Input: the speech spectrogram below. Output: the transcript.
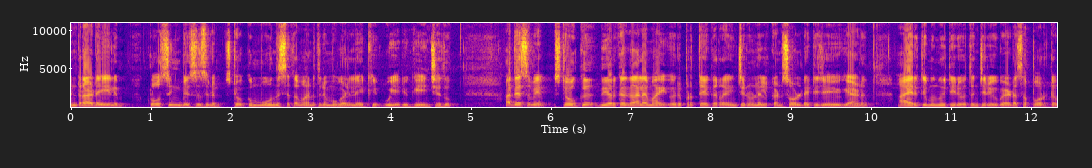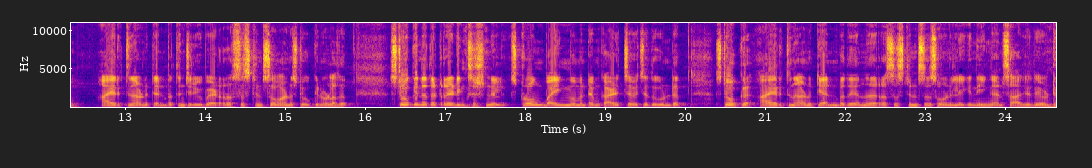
ഇൻട്രാഡേയിലും ക്ലോസിംഗ് ബേസിസിലും സ്റ്റോക്ക് മൂന്ന് ശതമാനത്തിന് മുകളിലേക്ക് ഉയരുകയും ചെയ്തു. അതേസമയം സ്റ്റോക്ക് ദീർഘകാലമായി ഒരു പ്രത്യേക റേഞ്ചിനുള്ളിൽ കൺസോൾഡേറ്റ് ചെയ്യുകയാണ്. ആയിരത്തി മുന്നൂറ്റി ഇരുപത്തഞ്ച് രൂപയുടെ സപ്പോർട്ടും ആയിരത്തി നാനൂറ്റി എൺപത്തഞ്ച് രൂപയുടെ റെസിസ്റ്റൻസുമാണ് സ്റ്റോക്കിനുള്ളത്. സ്റ്റോക്ക് ഇന്നത്തെ ട്രേഡിംഗ് സെഷനിൽ സ്ട്രോങ് ബൈങ് മൊമെന്റം കാഴ്ചവെച്ചതുകൊണ്ട് സ്റ്റോക്ക് ആയിരത്തി നാനൂറ്റി അൻപത് എന്ന റെസിസ്റ്റൻസ് സോണിലേക്ക് നീങ്ങാൻ സാധ്യതയുണ്ട്.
